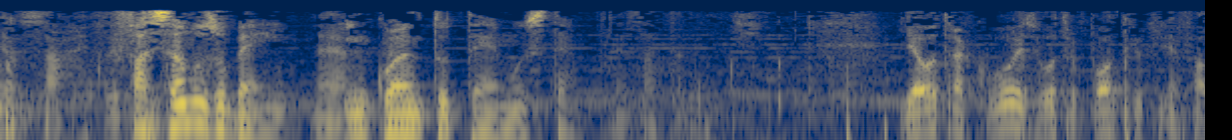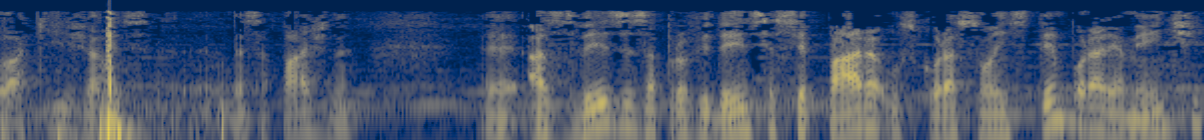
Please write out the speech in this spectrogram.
pensar, refletir. Façamos o bem é. enquanto temos tempo. Exatamente. E a outra coisa, o outro ponto que eu queria falar aqui, já nesse, nessa página, é, às vezes a providência separa os corações temporariamente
